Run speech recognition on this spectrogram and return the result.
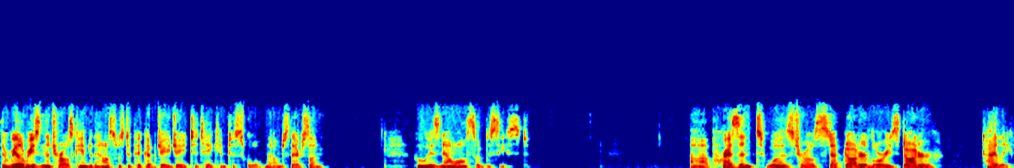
The real reason that Charles came to the house was to pick up JJ to take him to school, Noam's their son, who is now also deceased. Uh, present was Charles' stepdaughter, Lori's daughter, Tylee.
